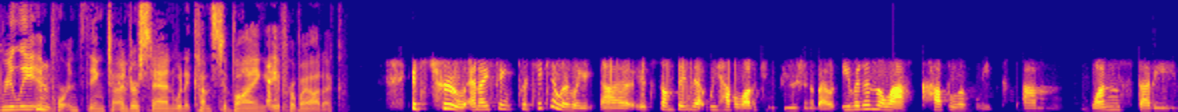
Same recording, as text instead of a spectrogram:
really hmm. important thing to understand when it comes to buying a probiotic. True. And I think particularly uh, it's something that we have a lot of confusion about. Even in the last couple of weeks, um, one study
